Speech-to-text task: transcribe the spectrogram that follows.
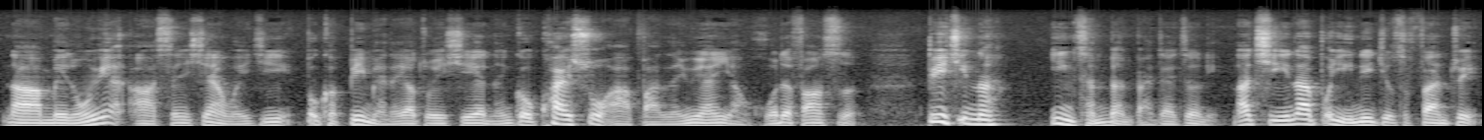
那美容院啊深陷危机，不可避免的要做一些能够快速啊把人员养活的方式。毕竟呢，硬成本摆在这里。那企业呢不盈利就是犯罪。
